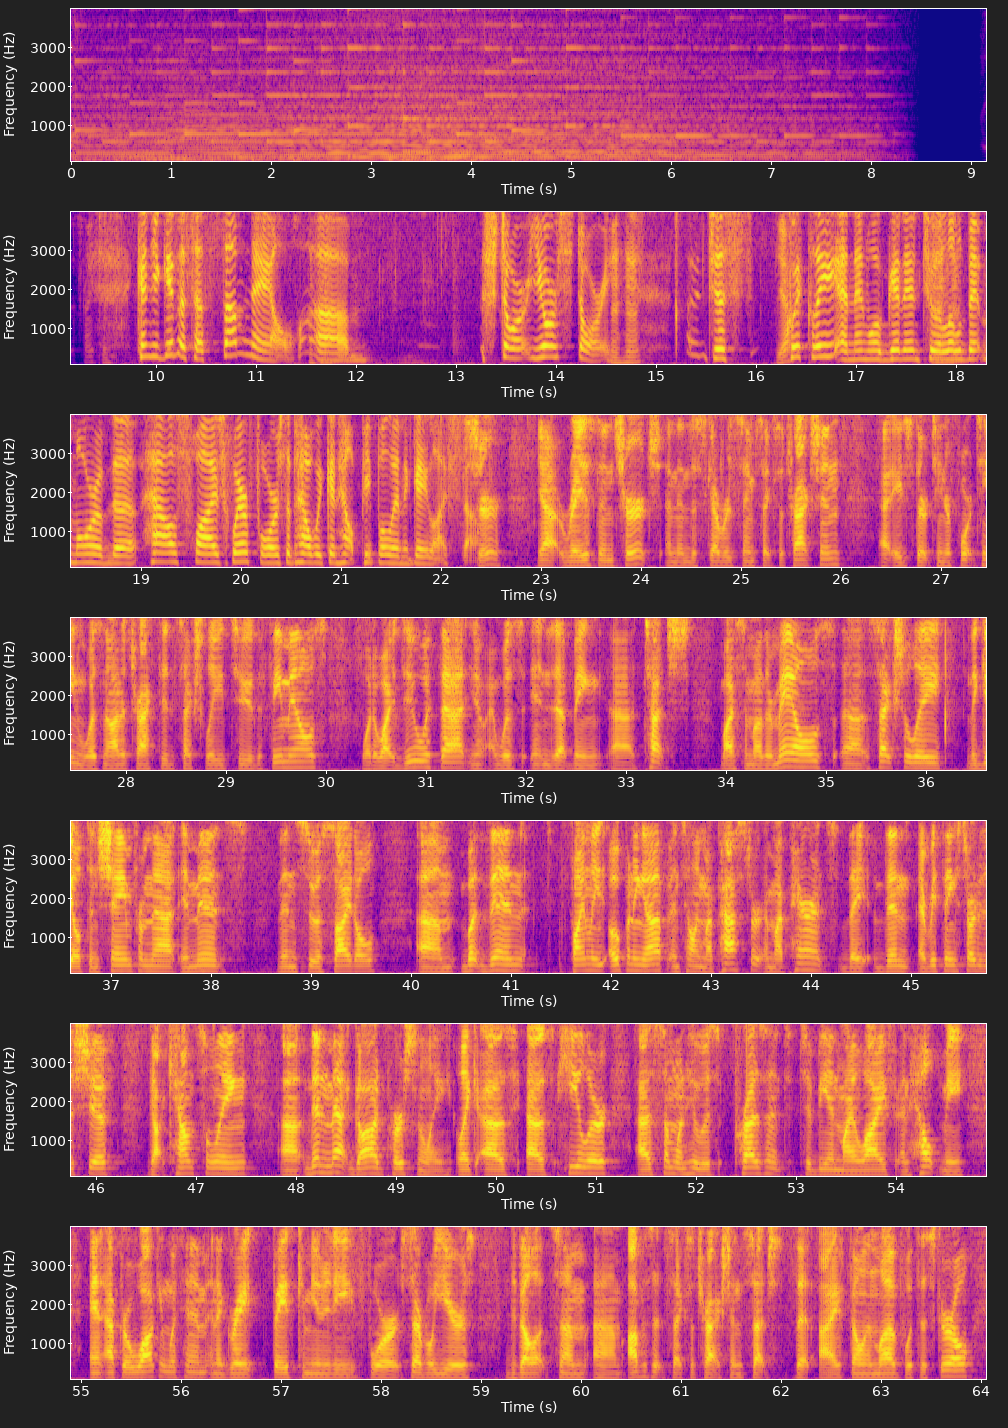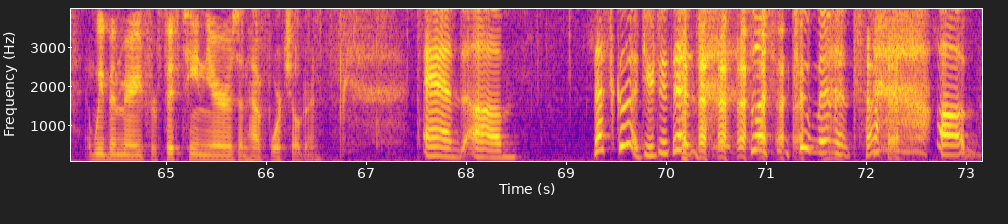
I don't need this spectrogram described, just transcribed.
Can you give us a thumbnail mm -hmm. um, story, your story? Mm -hmm just yeah. quickly, and then we'll get into mm -hmm. a little bit more of the hows, whys, wherefores of how we can help people in a gay lifestyle. Sure. Yeah, raised in church and then discovered same-sex attraction at age 13 or 14. Was not attracted sexually to the females. What do I do with that? You know, I was ended up being uh, touched by some other males uh, sexually. The guilt and shame from that immense. Then suicidal. Um, but then finally opening up and telling my pastor and my parents, they then everything started to shift. Got counseling, uh, then met God personally, like as as healer, as someone who was present to be in my life and help me. And after walking with Him in a great faith community for several years, developed some um, opposite sex attraction such that I fell in love with this girl. We've been married for 15 years and have four children. And um, that's good. You did that in less than two minutes. Um,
